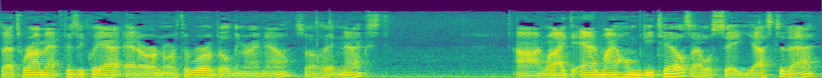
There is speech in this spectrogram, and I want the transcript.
So that's where I'm at physically at at our North Aurora building right now. So I'll hit next. Uh, I would like to add my home details. I will say yes to that.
